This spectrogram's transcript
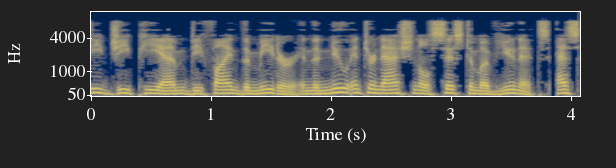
CGPM defined the meter in the new International System of Units as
